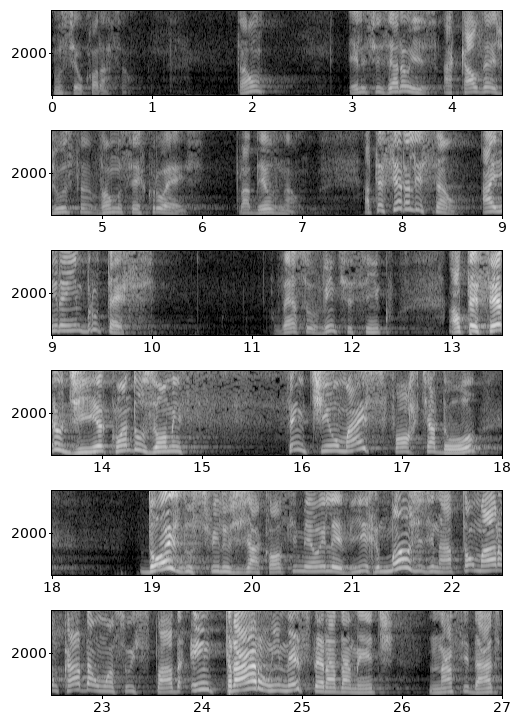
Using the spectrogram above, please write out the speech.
no seu coração. Então, eles fizeram isso. A causa é justa, vamos ser cruéis. Para Deus, não. A terceira lição: a ira embrutece. Verso 25. Ao terceiro dia, quando os homens sentiam mais forte a dor, dois dos filhos de Jacó, Simeão e Levi, irmãos de Diná, tomaram cada um a sua espada, entraram inesperadamente na cidade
